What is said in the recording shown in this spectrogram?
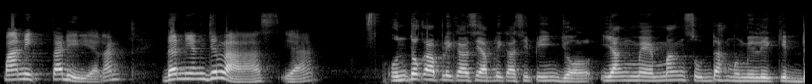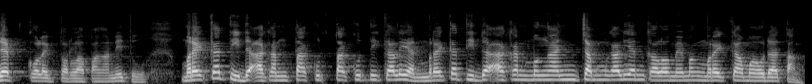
panik tadi ya kan. Dan yang jelas ya untuk aplikasi-aplikasi pinjol yang memang sudah memiliki debt kolektor lapangan itu, mereka tidak akan takut-takuti kalian, mereka tidak akan mengancam kalian kalau memang mereka mau datang.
